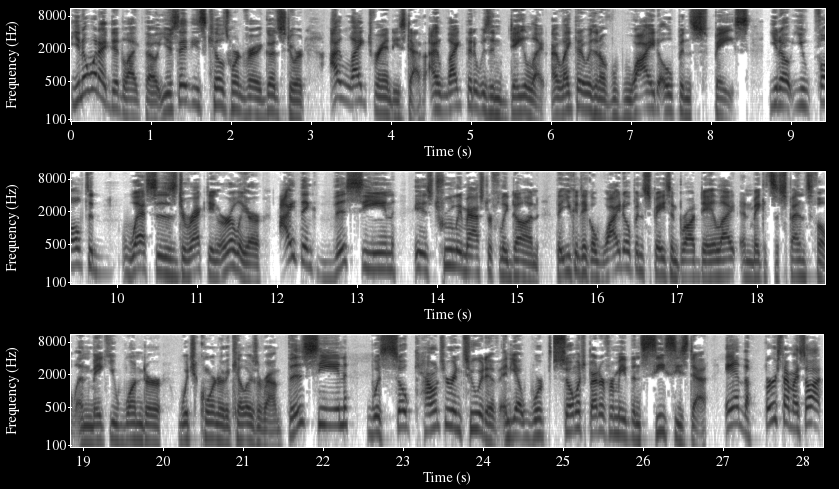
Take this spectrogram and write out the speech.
You know what I did like though? You say these kills weren't very good, Stuart. I liked Randy's death. I liked that it was in daylight. I liked that it was in a wide open space. You know, you faulted Wes's directing earlier. I think this scene is truly masterfully done that you can take a wide open space in broad daylight and make it suspenseful and make you wonder which corner the killer's around. This scene was so counterintuitive and yet worked so much better for me than Cece's death. And the first time I saw it,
